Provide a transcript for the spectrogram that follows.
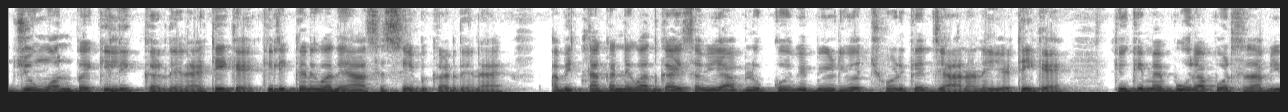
जूम ऑन पर क्लिक कर देना है, ठीक है? क्लिक करने के बाद यहाँ से सेव कर देना है। अब इतना करने के बाद गाइस अभी आप लोग को भी वीडियो छोड़ के जाना नहीं है, ठीक है? क्योंकि मैं पूरा प्रोसेस अभी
